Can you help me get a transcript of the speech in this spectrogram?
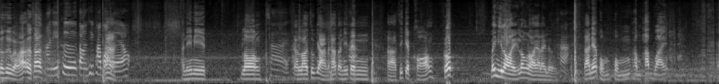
ก็คือแบบว่าเออถ้าอันนี้คือตอนที่พับเบอกอ่าแล้ว อันนี้มีรองใช่ค่ะการรอยทุกอย่างนะครับ อันนี้ค่ะเป็นอ่าที่เก็บของครบไม่มีรอยร่องรอยอะไรเลยค่ะแล้วอันเนี้ยผมผมทำพับไว้เอ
